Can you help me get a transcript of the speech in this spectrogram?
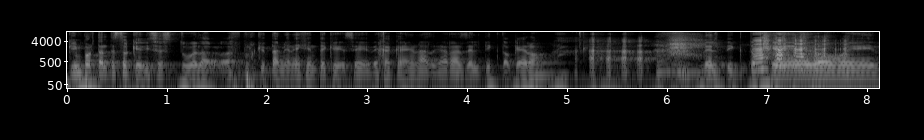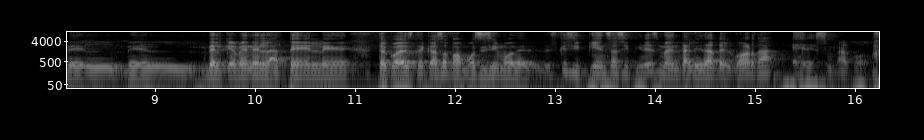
qué importante esto que dices tú, la verdad, porque también hay gente que se deja caer en las garras del tiktokero. del tiktokero, güey, del, del, del, que ven en la tele. ¿Te acuerdas de este caso famosísimo de, es que si piensas, si tienes mentalidad de gorda, eres una gorda?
